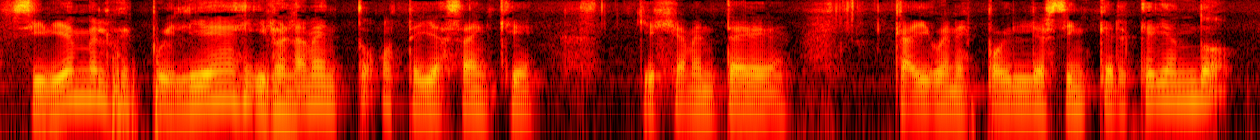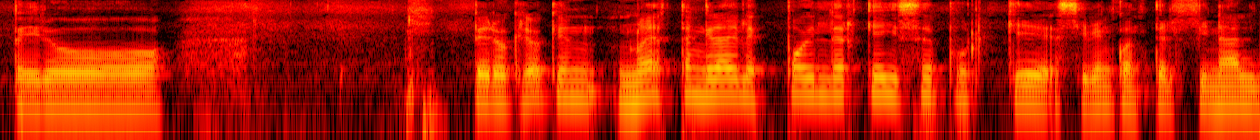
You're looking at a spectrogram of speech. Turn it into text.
Si bien me los spoileé y lo lamento, ustedes ya saben que, que caigo en spoilers sin querer queriendo, pero pero creo que no es tan grave el spoiler que hice porque si bien conté el final,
